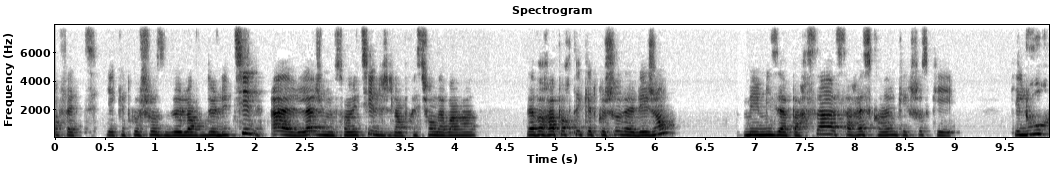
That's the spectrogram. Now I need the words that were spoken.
en fait. Il y a quelque chose de l'ordre de l'utile. Ah, là, je me sens utile, j'ai l'impression d'avoir, d'avoir apporté quelque chose à des gens. Mais mis à part ça, ça reste quand même quelque chose qui est, qui est lourd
